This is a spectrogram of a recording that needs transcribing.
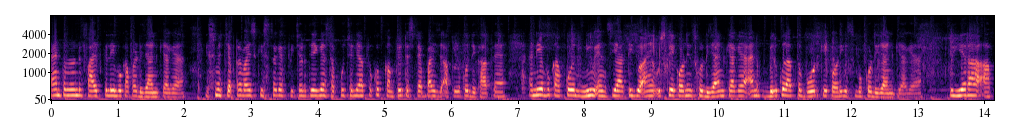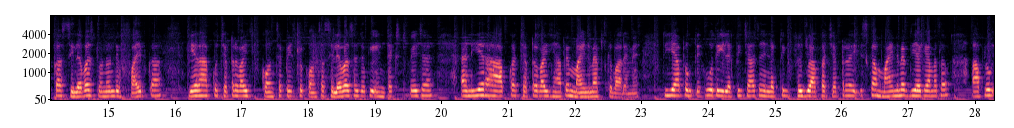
एंड ट्वेंटी फाइव के लिए बुक आपका डिज़ाइन किया गया है। इसमें चैप्टर वाइज किस तरह के फीचर दिए गए सब कुछ चलिए आप लोग को कंप्लीट स्टेप वाइज आप लोग को दिखाते हैं। एंड ये बुक आपको न्यू एनसीईआरटी जो आए उसके अकॉर्डिंग इसको डिज़ाइन किया गया एंड बिल्कुल आपके बोर्ड के अकॉर्डिंग इस बुक को डिज़ाइन किया गया है। तो ये रहा आपका सिलेबस ट्वेंटी का। ये रहा आपको चैप्टर वाइज कौन सा पेज पे कौन सा सिलेबस है, जो कि इंटेक्स्ट पेज है। एंड ये रहा आपका चैप्टर वाइज यहाँ पे माइंड मैप्स के बारे में। तो ये आप लोग देखो तो electric charge and electric field जो आपका चैप्टर है, इसका माइंड मैप दिया गया मतलब आप लोग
